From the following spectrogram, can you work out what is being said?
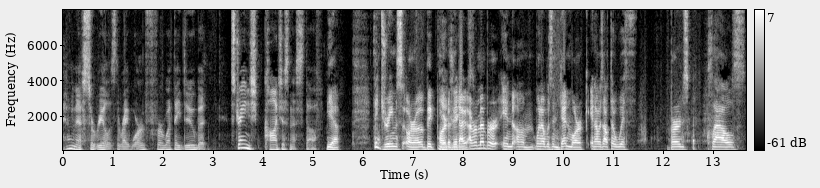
I don't even know if surreal is the right word for what they do, but strange consciousness stuff. Yeah. I think dreams are a big part Yeah, of it. I. I remember in um, when I was in Denmark and I was out there with Burns, Clowes,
